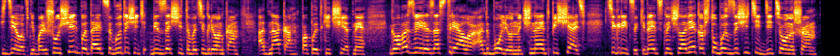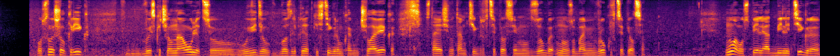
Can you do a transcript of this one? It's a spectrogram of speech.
Сделав небольшую щель, пытается вытащить беззащитного тигренка. Однако попытки тщетные. Голова зверя застряла. От боли он начинает пищать. Тигрица кидается на человека, чтобы защитить детеныша. Услышал крик, выскочил на улицу, увидел возле клетки с тигром как бы человека, стоящего там тигр вцепился ему в зубы, ну, зубами в руку вцепился. Ну, а успели отбили тигра,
